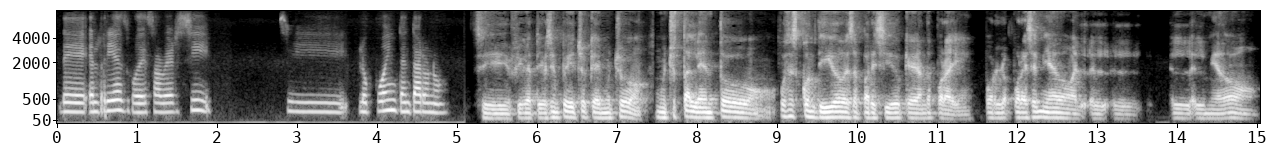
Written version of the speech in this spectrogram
del el riesgo de saber si si lo puedo intentar o no. Sí, fíjate, yo siempre he dicho que hay mucho, mucho talento pues escondido, desaparecido que anda por ahí, por, por ese miedo, el, el, miedo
